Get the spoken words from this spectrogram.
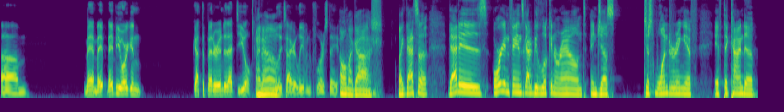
um, man, may, maybe Oregon got the better end of that deal. I know. Willie Taggart leaving to Florida State. Oh my gosh. Like that's a that is Oregon fans got to be looking around and just just wondering if if the kind of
